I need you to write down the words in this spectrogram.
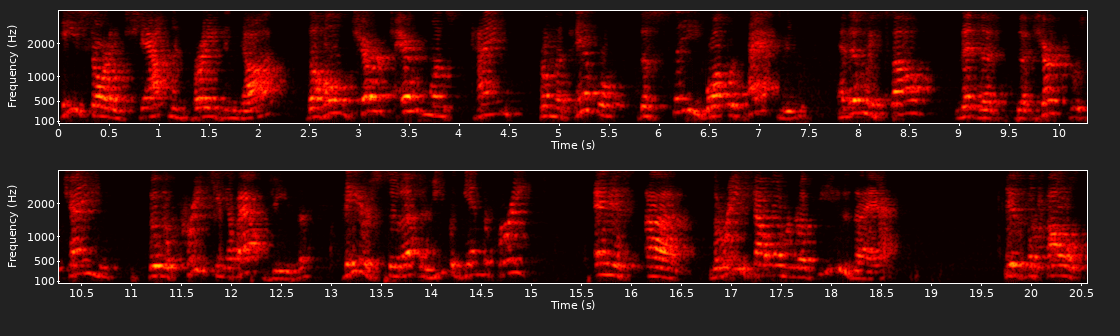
he started shouting and praising God, the whole church, everyone came from the temple to see what was happening. And then we saw that the, the church was changed through the preaching about Jesus. Peter stood up and he began to preach. And it's, uh, the reason I want to review that is because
